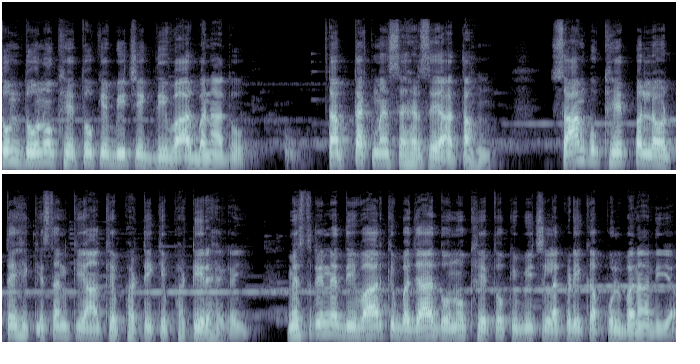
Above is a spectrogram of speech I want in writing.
तुम दोनों खेतों के बीच एक दीवार बना दो। तब तक मैं शहर से आता हूँ। शाम को खेत पर लौटते ही किशन की आँखें फटी की फटी रह गईं। मिस्त्री ने दीवार के बजाय दोनों खेतों के बीच लकड़ी का पुल बना दिया,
